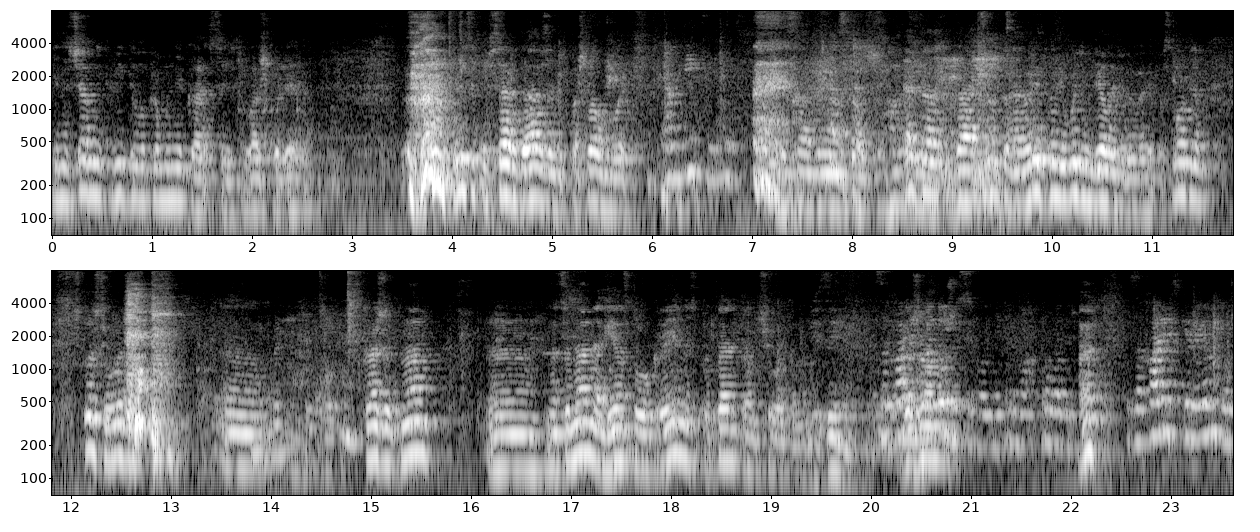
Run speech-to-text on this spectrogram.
і начальник відділу комунікацій, ваш колега. В принципе, вся РДА уже пошла в бой. Амбиции есть. Александр Иванович. Это, да, о чем-то говорит, мы не будем делать выводы. Посмотрим, что сегодня э, скажет нам э, Национальное агентство Украины с питань там чего там. Захарівка Державна- теж сьогодні прийма- проводить. А? Захарівський район теж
